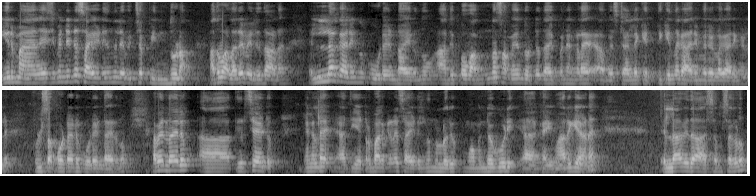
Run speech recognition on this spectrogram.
ഈ ഒരു മാനേജ്മെന്റിന്റെ സൈഡിൽ നിന്ന് ലഭിച്ച പിന്തുണ അത് വളരെ വലുതാണ്. എല്ലാ കാര്യങ്ങളും കൂടെ ഉണ്ടായിരുന്നു. അതിപ്പോൾ വന്ന സമയം തൊട്ട് ഇതായിപ്പോൾ ഞങ്ങളെ ബസ് സ്റ്റാൻഡിലേക്ക് എത്തിക്കുന്ന കാര്യം വരെയുള്ള കാര്യങ്ങളിൽ ഫുൾ സപ്പോർട്ടായിട്ട് കൂടെ ഉണ്ടായിരുന്നു. അപ്പോൾ എന്തായാലും തീർച്ചയായിട്ടും ഞങ്ങളുടെ തിയേറ്റർ പാർക്കിന്റെ സൈഡിൽ നിന്നുള്ളൊരു മൊമെന്റോ കൂടി കൈമാറുകയാണ്. എല്ലാവിധ ആശംസകളും.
